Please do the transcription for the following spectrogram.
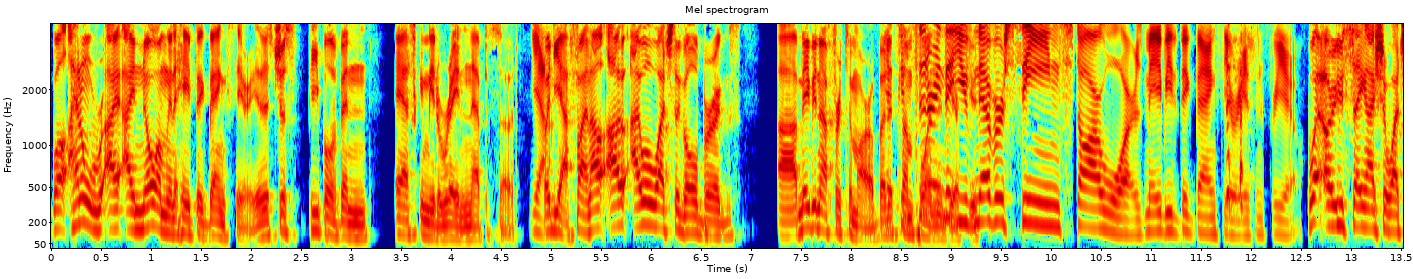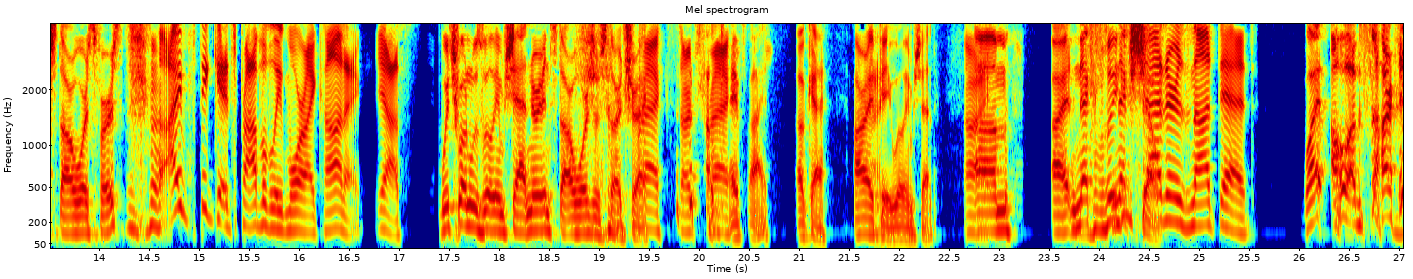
Well, I don't. I, I know I'm going to hate Big Bang Theory. It's just people have been asking me to rate an episode. Yeah. But yeah, fine. I'll, I, I will watch the Goldbergs. Uh, maybe not for tomorrow, but at some point. Considering that you've future. never seen Star Wars, maybe the Big Bang Theory isn't for you. What are you saying? I should watch Star Wars first. I think it's probably more iconic. Yes. Which one was William Shatner in Star Wars or Star Trek? Star Trek. Okay, fine. Okay. R.I.P. William Shatner. All right. Um. All right. Next. William next show. Shatner is not dead. What? Oh, I'm sorry.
